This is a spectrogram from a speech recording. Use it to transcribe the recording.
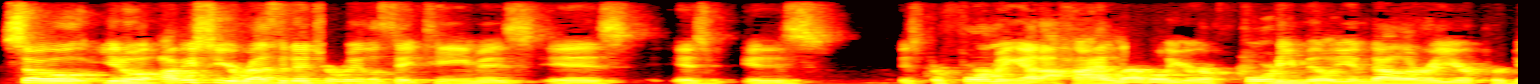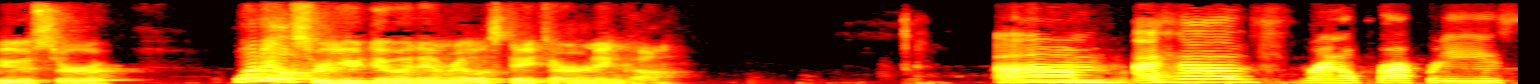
So, you know, obviously your residential real estate team is is is is is performing at a high level. You're a 40 million dollar a year producer. What else are you doing in real estate to earn income? Um, I have rental properties.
